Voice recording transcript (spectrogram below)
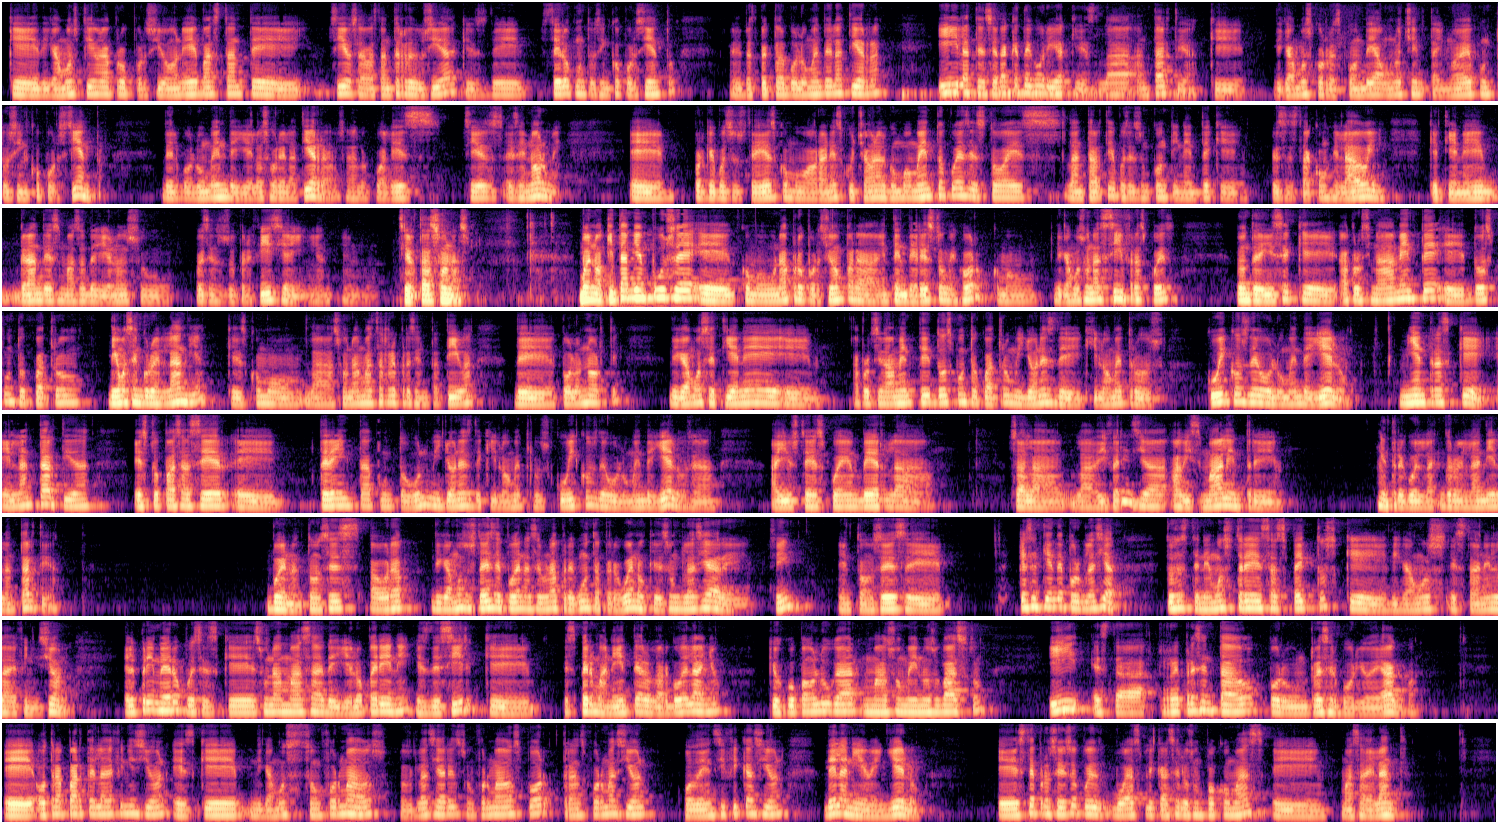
que, digamos, tiene una proporción eh, bastante, sí, o sea, bastante reducida, que es de 0.5% eh, respecto al volumen de la Tierra. Y la tercera categoría, que es la Antártida, que, digamos, corresponde a un 89.5% del volumen de hielo sobre la Tierra, o sea, lo cual es, sí, es, es enorme. Eh, porque pues ustedes como habrán escuchado en algún momento, pues esto es, la Antártida pues es un continente que pues está congelado y que tiene grandes masas de hielo en su, pues en su superficie y en, ciertas zonas. Bueno, aquí también puse eh, como una proporción para entender esto mejor, como digamos unas cifras pues, donde dice que aproximadamente 2.4, eh, digamos en Groenlandia, que es como la zona más representativa del Polo Norte, digamos, se tiene eh, aproximadamente 2.4 millones de kilómetros cúbicos de volumen de hielo, mientras que en la Antártida esto pasa a ser 30.1 eh, millones de kilómetros cúbicos de volumen de hielo. O sea, ahí ustedes pueden ver la, la, la diferencia abismal entre, entre Groenlandia y la Antártida. Bueno, entonces ahora, digamos, ustedes se pueden hacer una pregunta, pero bueno, ¿qué es un glaciar? Eh, ¿Sí? Entonces, eh, ¿qué se entiende por glaciar? Entonces tenemos tres aspectos que, digamos, están en la definición. El primero, pues, es que es una masa de hielo perenne, es decir, que es permanente a lo largo del año, que ocupa un lugar más o menos vasto y está representado por un reservorio de agua. Eh, otra parte de la definición es que, digamos, son formados, los glaciares son formados por transformación o densificación de la nieve en hielo. Este proceso, pues voy a explicárselos un poco más eh, más adelante.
